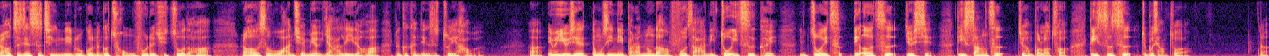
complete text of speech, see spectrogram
然后这件事情你如果能够重复的去做的话，然后是完全没有压力的话，那个肯定是最好的啊！因为有一些东西你把它弄得很复杂，你做一次可以，你做一次，第二次就显，第三次就很不落错，第四次就不想做了啊！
